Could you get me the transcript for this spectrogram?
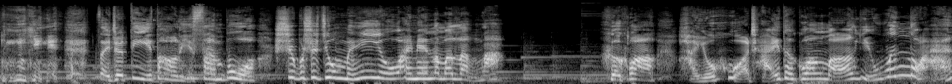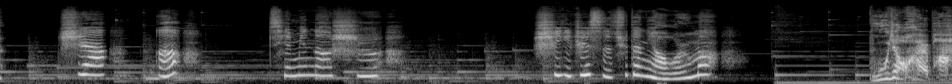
嘿嘿，在这地道里散步，是不是就没有外面那么冷了？何况还有火柴的光芒与温暖。是啊，啊，前面那是是一只死去的鸟儿吗？不要害怕，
